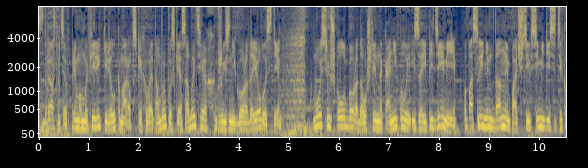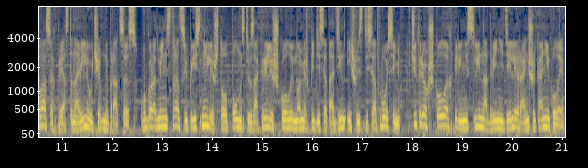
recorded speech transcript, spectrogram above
Здравствуйте, в прямом эфире Кирилл Комаровских. В этом выпуске о событиях в жизни города и области. Восемь школ города ушли на каникулы из-за эпидемии. По последним данным, почти в 70 классах приостановили учебный процесс. В город администрации пояснили, что полностью закрыли школы номер 51 и 68. В четырех школах перенесли на две недели раньше каникулы.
